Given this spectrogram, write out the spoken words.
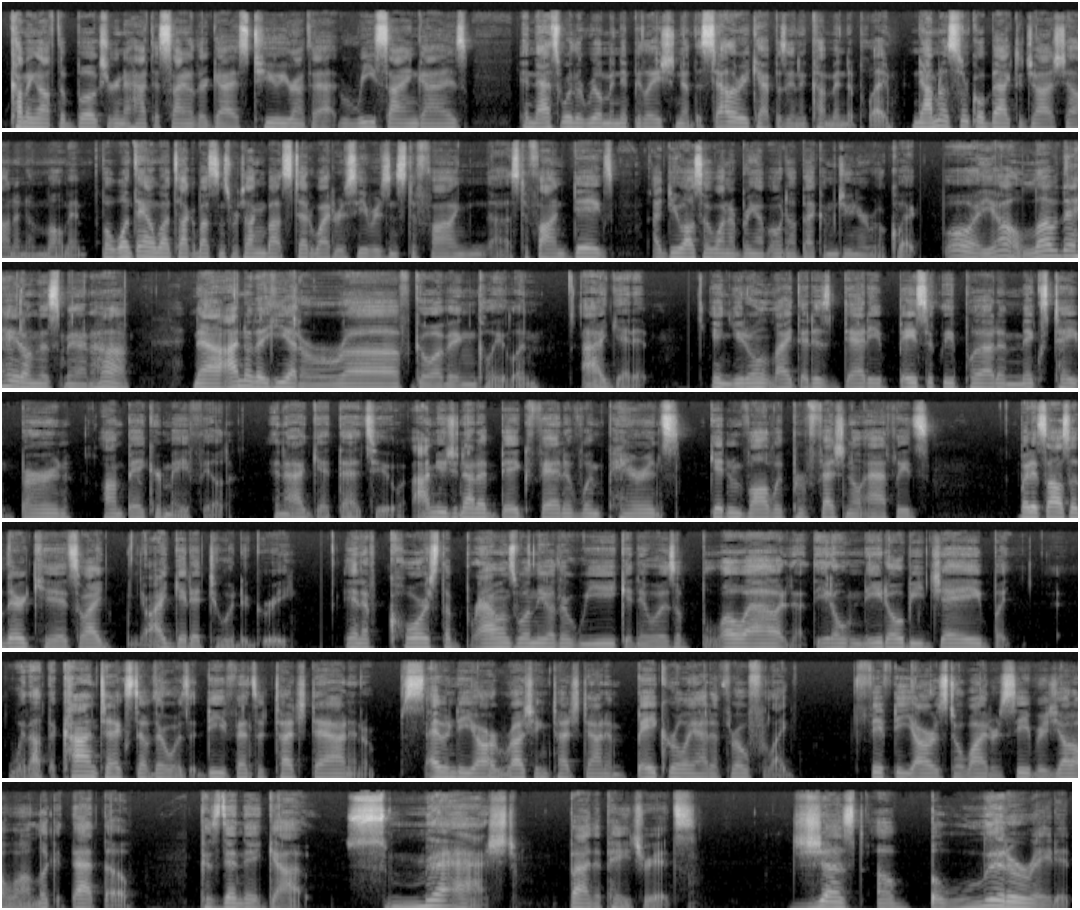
coming off the books. You're going to have to sign other guys too. You're going to have to re sign guys. And that's where the real manipulation of the salary cap is going to come into play. Now, I'm going to circle back to Josh Allen in a moment. But one thing I want to talk about since we're talking about stud wide receivers and Stefon, uh, Stefon Diggs, I do also want to bring up Odell Beckham Jr. real quick. Boy, y'all love the hate on this man, huh? Now, I know that he had a rough go of it in Cleveland. I get it. And you don't like that his daddy basically put out a mixtape burn on Baker Mayfield. And I get that too. I'm usually not a big fan of when parents get involved with professional athletes, but it's also their kids, so I I get it to a degree. And of course, the Browns won the other week, and it was a blowout. You don't need OBJ, but without the context of there was a defensive touchdown and a 70 yard rushing touchdown, and Baker only had to throw for like 50 yards to wide receivers. Y'all don't want to look at that though, because then they got smashed by the Patriots. Just obliterated.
